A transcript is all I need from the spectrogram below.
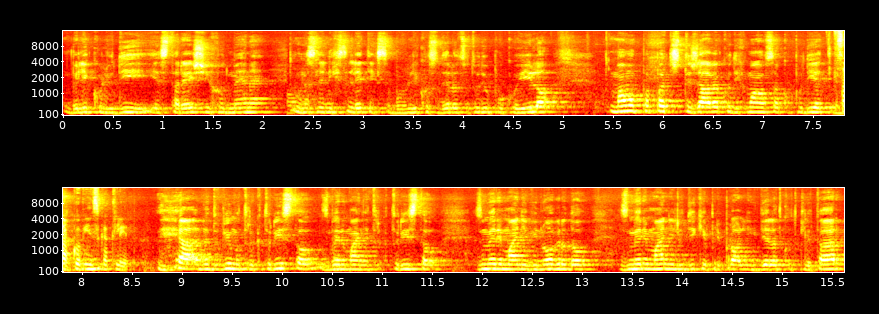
veliko ljudi je starejših od mene, v naslednjih letih se bo veliko sodelavcev tudi upokojilo. Imamo pa pač težave, kot jih ima vsako podjetje. Vsako vinska klet. Ja, ne dobimo traktoristov, zmeraj manj traktoristov, zmeraj manj vinogradov, zmeraj manj ljudi, ki je pripravljenih delati kot kletar.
